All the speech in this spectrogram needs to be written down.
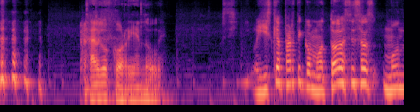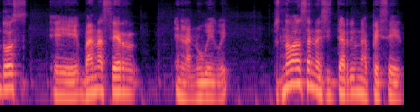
Salgo corriendo, güey. Sí, y es que aparte como todos esos mundos eh, van a ser en la nube, güey, pues no vas a necesitar de una PC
